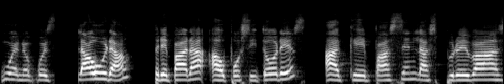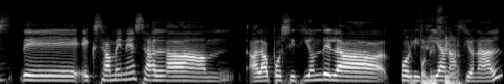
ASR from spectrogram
Bueno, pues Laura prepara a opositores a que pasen las pruebas de exámenes a la, a la posición de la Policía, Nacional.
